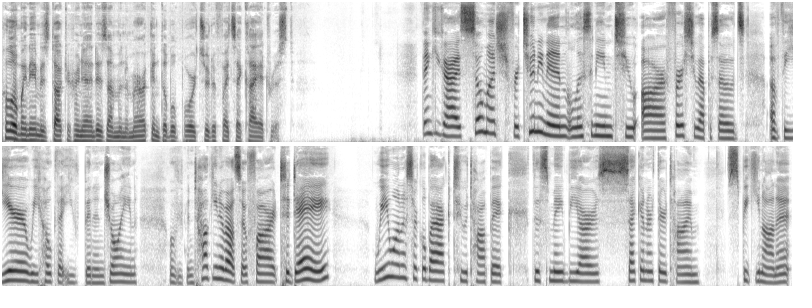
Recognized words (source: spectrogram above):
Hello, my name is Dr. Hernandez. I'm an American double board certified psychiatrist. Thank you guys so much for tuning in, listening to our first two episodes of the year. We hope that you've been enjoying what we've been talking about so far. Today, we want to circle back to a topic. This may be our second or third time speaking on it.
